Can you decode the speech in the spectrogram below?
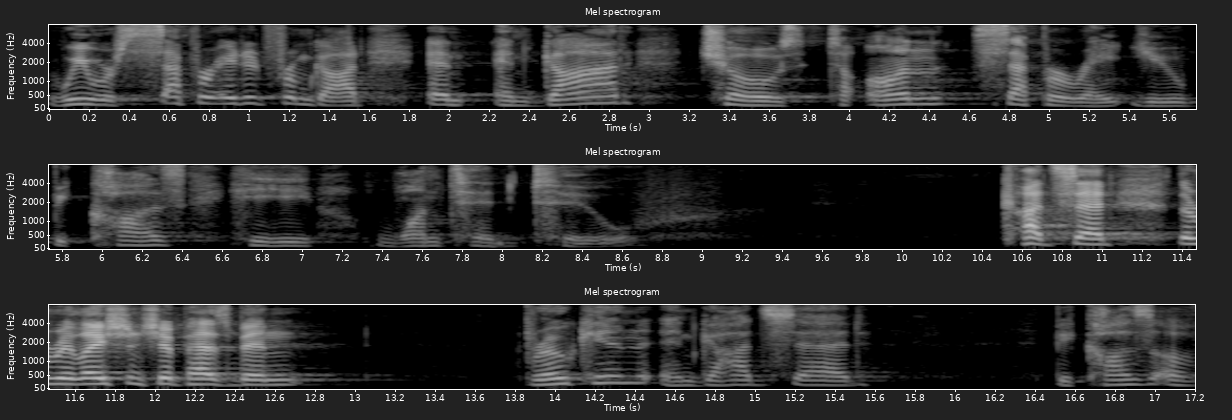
We were separated from God, and, and God chose to unseparate you because He wanted to. God said, The relationship has been broken, and God said, Because of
